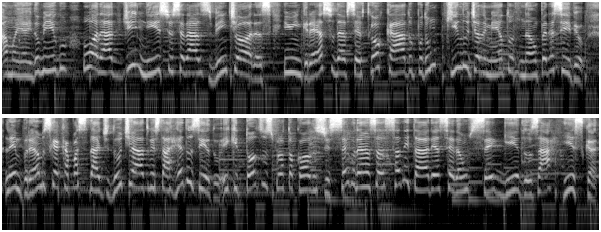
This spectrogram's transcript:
amanhã e domingo, o horário de início será às 20 horas e o ingresso deve ser trocado por um quilo de alimento não perecível. Lembramos que a capacidade do teatro está reduzido e que todos os protocolos de segurança sanitária serão seguidos à risca.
